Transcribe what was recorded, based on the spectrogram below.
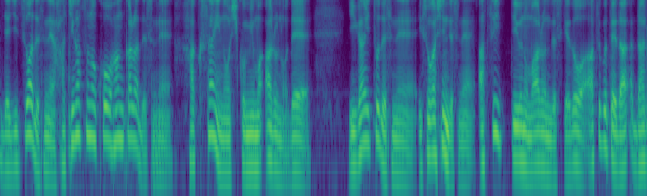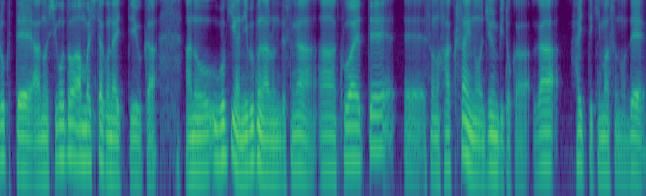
で、実はですね、8月の後半からですね、白菜の仕込みもあるので、意外とですね、忙しいんですね。暑いっていうのもあるんですけど、暑くてだるくて、あの仕事はあんまりしたくないっていうか、あの動きが鈍くなるんですが、あ加えて、えー、その白菜の準備とかが入ってきますので、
